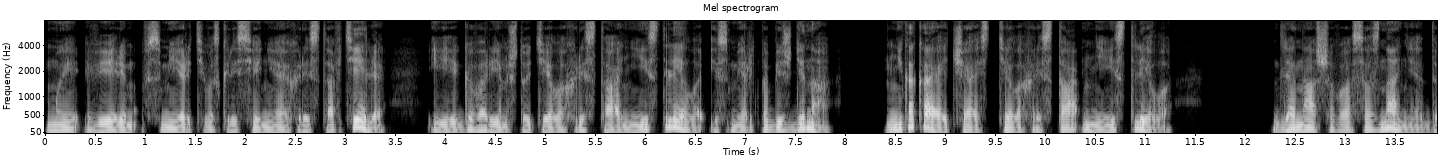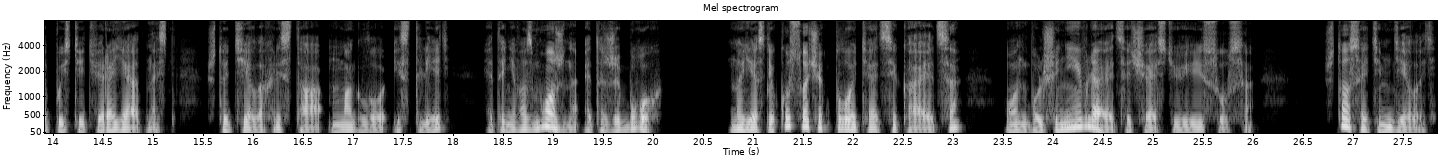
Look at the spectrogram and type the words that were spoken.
Мы верим в смерть и воскресение Христа в теле и говорим, что тело Христа не истлело и смерть побеждена. Никакая часть тела Христа не истлела. Для нашего сознания допустить вероятность, что тело Христа могло истлеть, это невозможно, это же Бог. Но если кусочек плоти отсекается, он больше не является частью Иисуса. Что с этим делать?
